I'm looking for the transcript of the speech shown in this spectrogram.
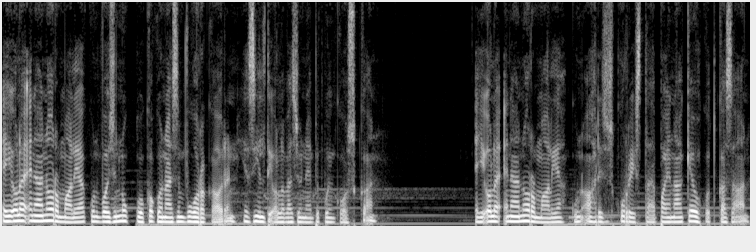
Ei ole enää normaalia, kun voisin nukkua kokonaisen vuorokauden ja silti olla väsyneempi kuin koskaan. Ei ole enää normaalia, kun ahdistus kuristaa ja painaa keuhkot kasaan,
